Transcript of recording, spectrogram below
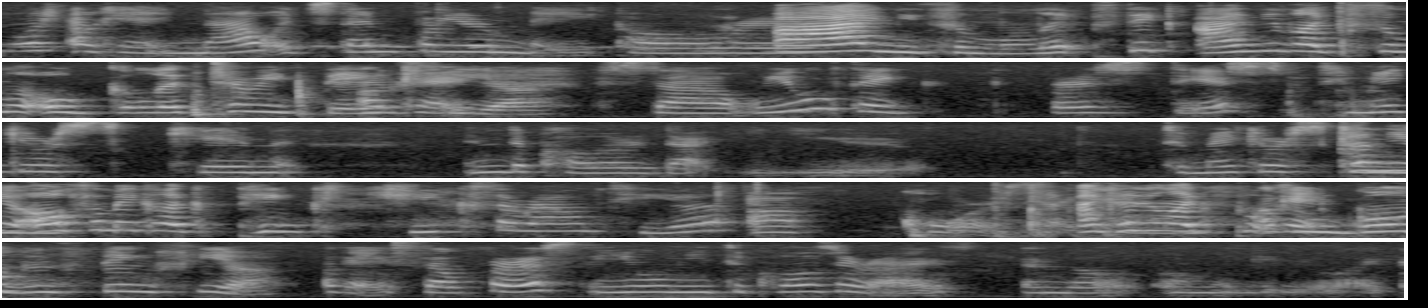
wash. Okay, now it's time for your makeover. I need some lipstick. I need like some little glittery things Okay. here. So we will take first this to make your skin in the color that you to make your skin. Can you also make like pink cheeks around here? Of course. I And can you like put Okay. some golden things here? Okay, so first you'll need to close your eyes, and they'll only give you like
